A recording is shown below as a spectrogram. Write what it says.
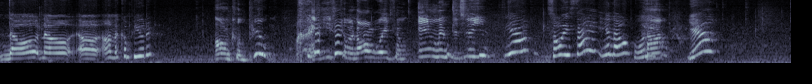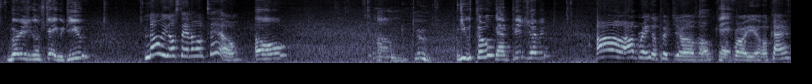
No, no, uh, on the computer. On computer. and he's coming all the way from England to see you? Yeah. So he said, you know. When he- Huh? yeah. Where is he gonna stay with you? No, he gonna stay in a hotel. Oh. Um. You through? got a picture of him? Oh, I'll bring a picture of him Okay. for you. Okay.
